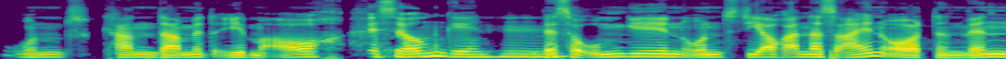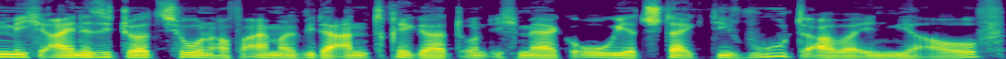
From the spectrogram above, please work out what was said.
und kann damit eben auch besser umgehen. Hm. Besser umgehen und die auch anders einordnen, wenn mich eine Situation auf einmal wieder antriggert und ich merke, oh, jetzt steigt die Wut aber in mir auf,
